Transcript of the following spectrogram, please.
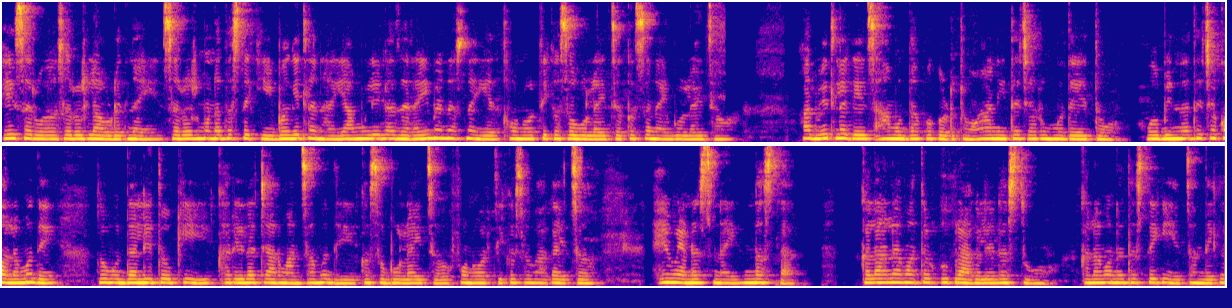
हे सर्व सरोजला आवडत नाही. सरोज म्हणत असते की बघितलं ना या मुलीला जराही मॅनस नाही आहे फोनवरती कसं बोलायचं कसं नाही बोलायचं? अद्वैत लगेच हा मुद्दा पकडतो आणि त्याच्या रूममध्ये येतो व भिन्नतेच्या कॉलममध्ये तो मुद्दा लिहितो की खरेला चार माणसामध्ये कसं बोलायचं फोनवरती कसं वागायचं हे मॅनर्स नाही नसतात. कलाला मात्र खूप रागलेला असतो. कला म्हणत असते की चांदेकर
